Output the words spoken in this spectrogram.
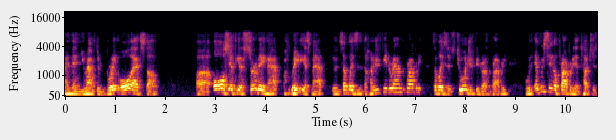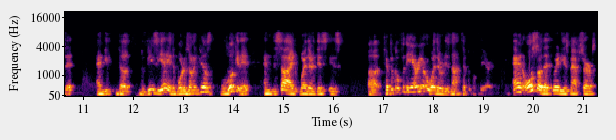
And then you have to bring all that stuff. Uh, also, you have to get a survey map, a radius map. In some places, it's 100 feet around the property. Some places, it's 200 feet around the property. With every single property that touches it, and you, the the BZA, the Board of Zoning Appeals, look at it and decide whether this is uh, typical for the area or whether it is not typical for the area. And also, that radius map serves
